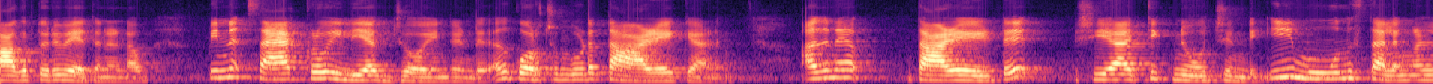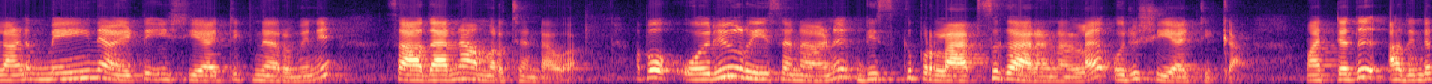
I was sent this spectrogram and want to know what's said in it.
ഭാഗത്തൊരു വേദന ഉണ്ടാവും. പിന്നെ സാക്രോ ഇലിയാക് ജോയിന്റ് ഉണ്ട്. അത് കുറച്ചും കൂടെ താഴേക്കാണ്. അതിന് താഴെയായിട്ട് ഷിയാറ്റിക് നോച്ച് ഉണ്ട്. ഈ മൂന്ന് സ്ഥലങ്ങളിലാണ് മെയിനായിട്ട് ഈ ഷിയാറ്റിക് നെർവിന് സാധാരണ അമർച്ച ഉണ്ടാവുക അപ്പോൾ ഒരു റീസൺ ആണ് ഡിസ്ക് പ്രൊലാപ്സ് കാരണമുള്ള ഒരു ഷിയാറ്റിക്ക മറ്റത് അതിന്റെ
